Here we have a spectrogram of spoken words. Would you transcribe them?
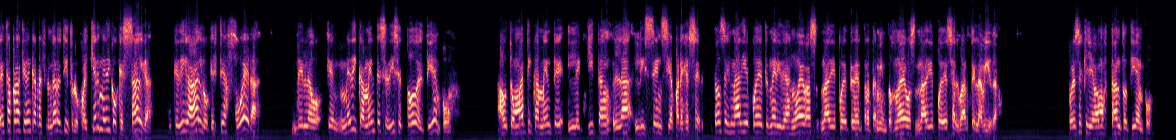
estas pruebas tienen que refrendar el título, cualquier médico que salga que diga algo que esté afuera de lo que médicamente se dice todo el tiempo, automáticamente le quitan la licencia para ejercer. Entonces nadie puede tener ideas nuevas, nadie puede tener tratamientos nuevos, nadie puede salvarte la vida. Por eso es que llevamos tanto tiempo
